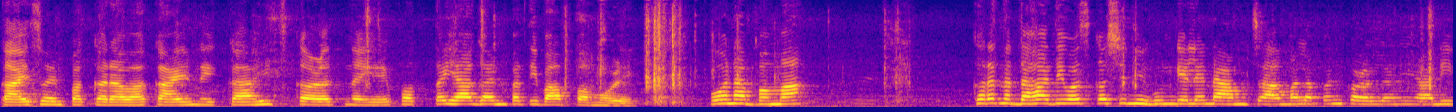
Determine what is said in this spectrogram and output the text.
काय स्वयंपाक करावा? काय नाही काहीच कळत नाही आहे फक्त ह्या गणपती बाप्पामुळे. हो ना बम्मा? खरं ना दहा दिवस कसे निघून गेले ना आमचं? आम्हाला पण कळलं नाही. आणि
